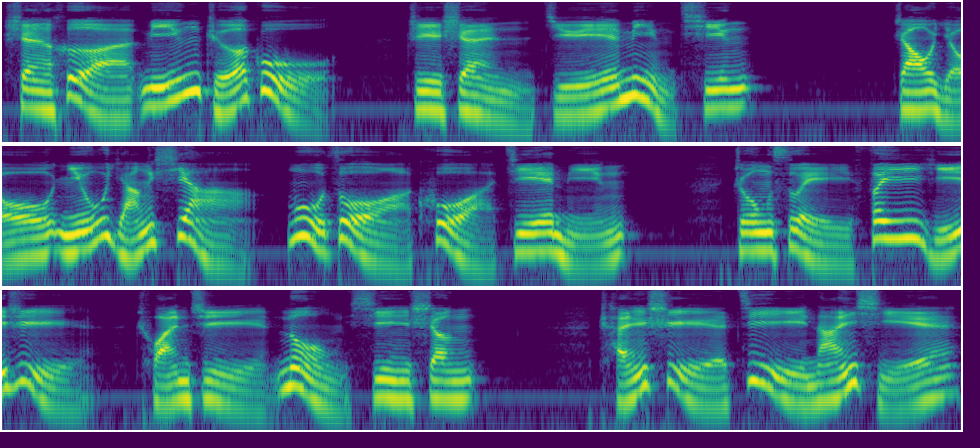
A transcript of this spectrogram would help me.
审贺明哲故，知甚绝命清。朝游牛羊下。木作阔皆明，终岁非一日，传至弄新生。尘世既难谐，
